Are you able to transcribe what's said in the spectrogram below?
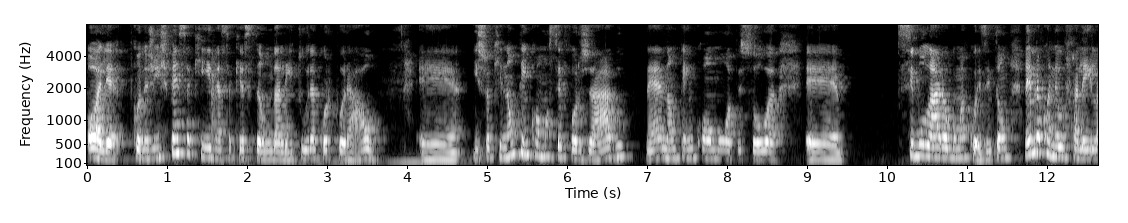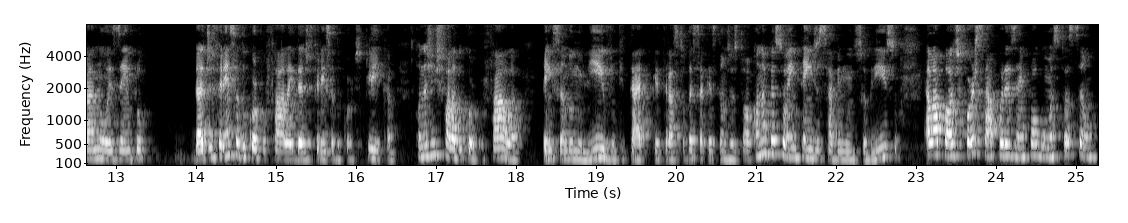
Olha, quando a gente pensa aqui nessa questão da leitura corporal, é, isso aqui não tem como ser forjado, né? Não tem como a pessoa é, simular alguma coisa. Então, lembra quando eu falei lá no exemplo da diferença do corpo fala e da diferença do corpo explica, quando a gente fala do corpo fala, pensando no livro que, tá, que traz toda essa questão gestual, quando a pessoa entende e sabe muito sobre isso, ela pode forçar, por exemplo, alguma situação.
